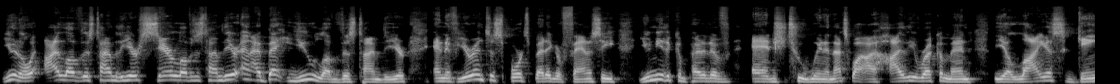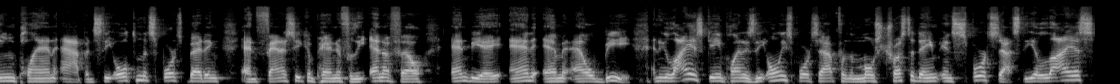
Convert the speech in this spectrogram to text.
you know, I love this time of the year. Sarah loves this time of the year. And I bet you love this time of the year. And if you're into sports betting or fantasy, you need a competitive edge to win. And that's why I highly recommend the Elias Game Plan app. It's the ultimate sports betting and fantasy companion for the NFL, NBA, and MLB. And Elias Game Plan is the only sports app from the most trusted name in sports stats, the Elias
